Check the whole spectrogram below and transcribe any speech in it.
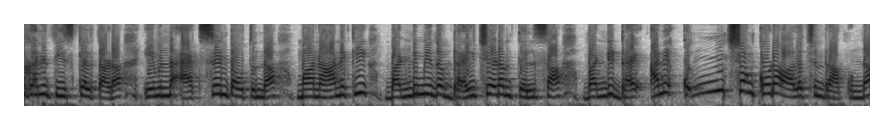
కరెక్ట్గానే తీసుకెళ్తాడా? ఏమన్నా యాక్సిడెంట్ అవుతుందా? మా నాన్నకి బండి మీద డ్రైవ్ చేయడం తెలుసా? బండి డ్రైవ్ అని కొంచెం కూడా ఆలోచన రాకుండా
